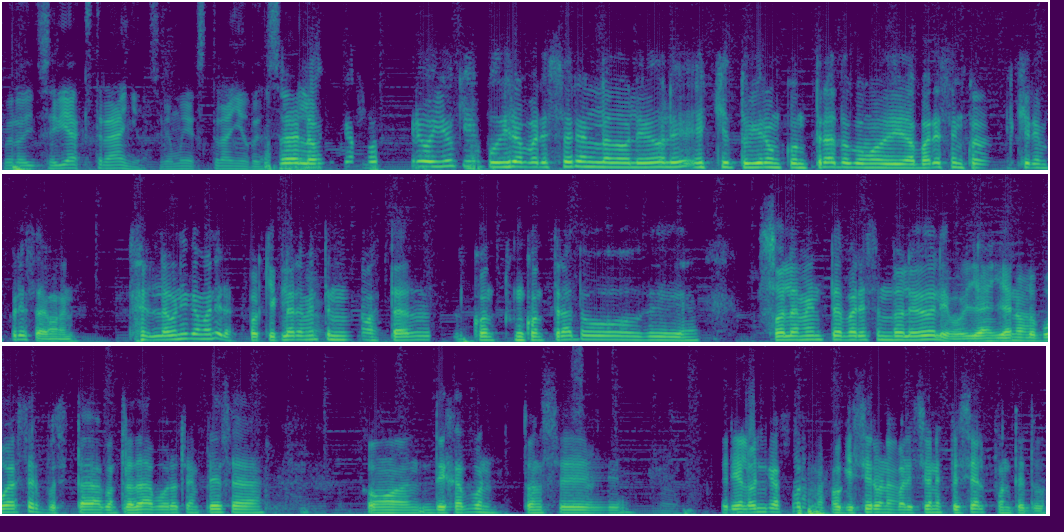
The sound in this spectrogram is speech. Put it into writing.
pero sería extraño, sería muy extraño pensar. la única forma, creo yo, que pudiera aparecer en la WWE es que tuviera un contrato como de aparece en cualquier empresa, man. Es la única manera, porque claramente no va a estar con un contrato de solamente aparece en WWE, pues ya, ya no lo puede hacer, pues está contratada por otra empresa como de Japón. Entonces, sería la única forma. O quisiera una aparición especial, ponte tú.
